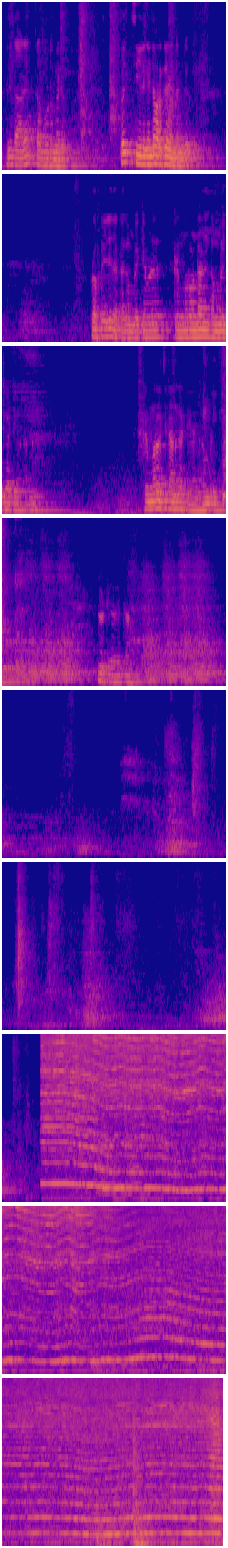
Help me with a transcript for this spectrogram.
പിന്നെ താഴെ കബോർഡും വരും. ഇപ്പോൾ സീലിങ്ങിന്റെ വർക്ക് കഴിഞ്ഞിട്ടുണ്ട് പ്രൊഫൈൽ തട്ടോ കംപ്ലീറ്റ് നമ്മൾ ട്രിമ്മർ കൊണ്ടാണ് കംപ്ലീറ്റ് കട്ട് ചെയ്തിട്ടുള്ളത് ട്രിമ്മർ വെച്ചിട്ടാണ് കട്ട് ചെയ്യുന്നത് കംപ്ലീറ്റ് Thank you.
